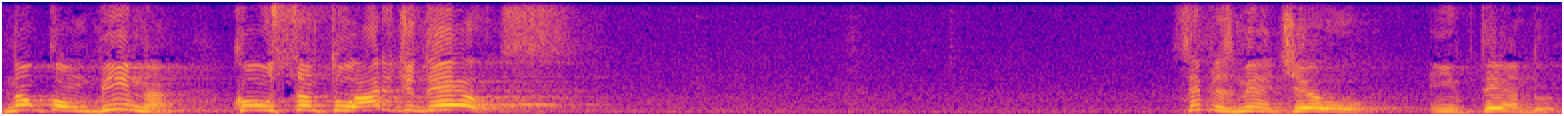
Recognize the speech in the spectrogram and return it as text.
não combina com o santuário de Deus. Simplesmente eu entendo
